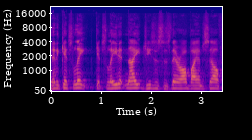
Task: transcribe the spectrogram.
Then it gets late. It gets late at night. Jesus is there all by himself.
